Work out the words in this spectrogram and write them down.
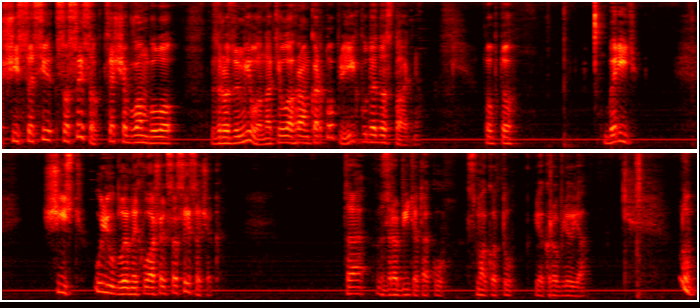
6 сосисок. Це щоб вам було зрозуміло, на кілограм картоплі їх буде достатньо. Тобто беріть 6 улюблених ваших сосисочок та зробіть отаку смакоту, як роблю я. Ну,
